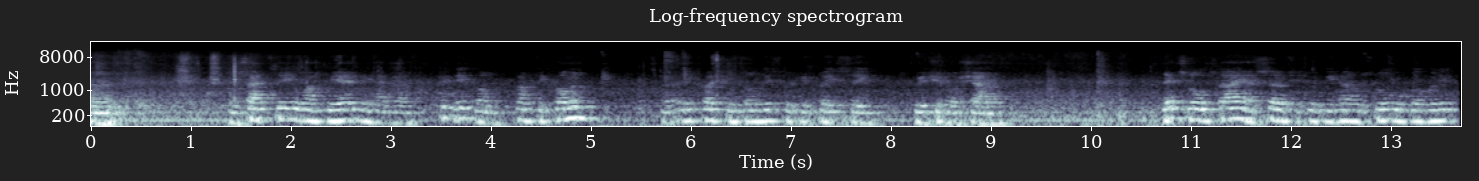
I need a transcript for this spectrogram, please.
Uh, on Saturday 1pm we have a picnic on Country Common. Uh, any questions on this would you please see Richard or Sharon. Next Lord's Day our services will be held as normal God willing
